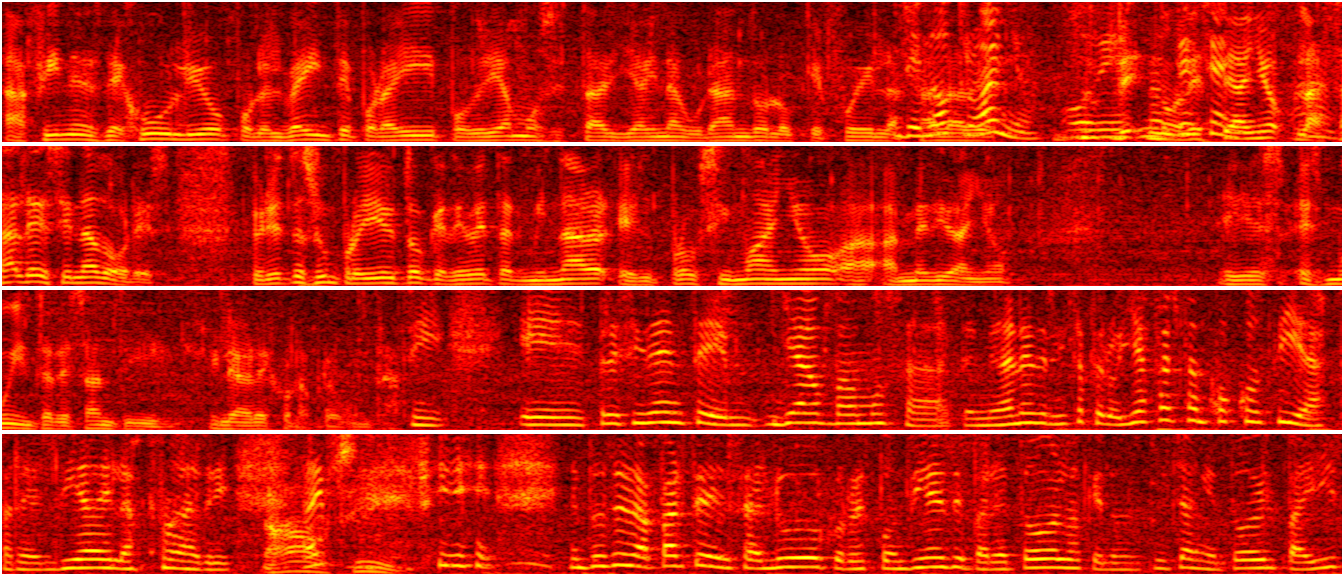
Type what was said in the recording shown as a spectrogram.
a fines de julio, por el 20 por ahí, podríamos estar ya inaugurando lo que fue la ¿Del sala otro de, año? no, de, este, este año, la ah. sala de senadores. Pero este es un proyecto que debe terminar el próximo año a medio año. Es, es muy interesante y, le agradezco la pregunta. Sí, eh, presidente, ya vamos a terminar la entrevista, pero ya faltan pocos días para el Día de la Madre. Ah, sí. sí. Entonces, aparte del saludo correspondiente para todos los que nos escuchan en todo el país,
